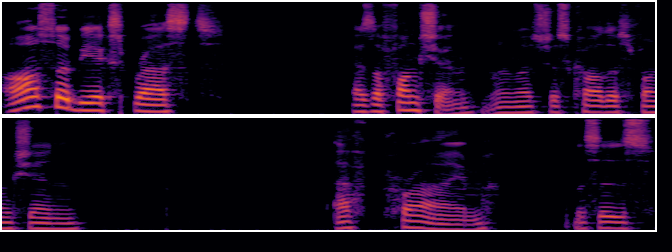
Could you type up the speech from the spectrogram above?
also be expressed as a function, and let's just call this function f prime. This is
